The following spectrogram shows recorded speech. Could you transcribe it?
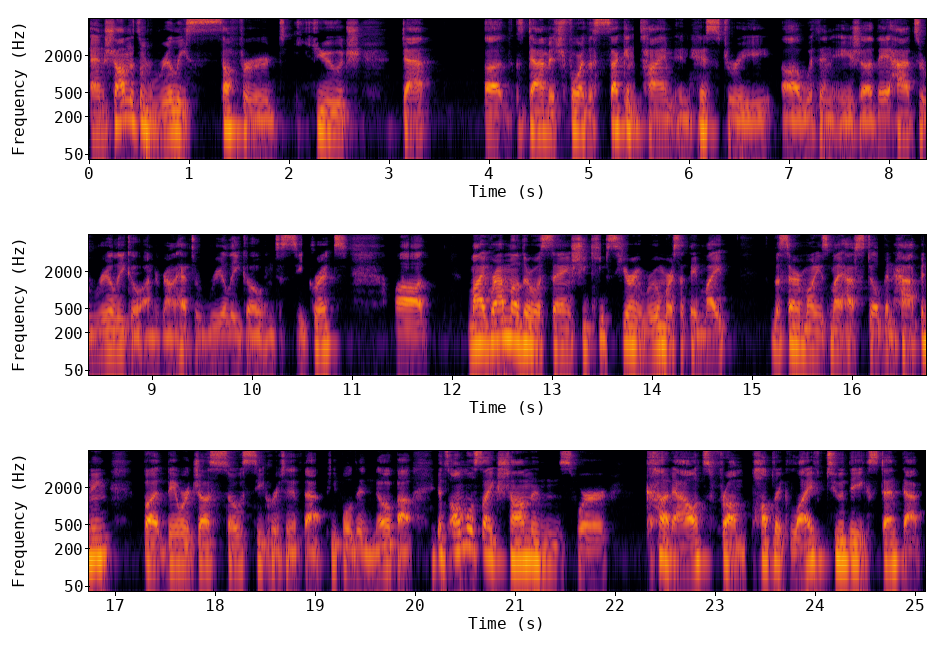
and shamanism really suffered huge da- uh, damage for the second time in history uh, within Asia. They had to really go underground. They had to really go into secret. Uh, my grandmother was saying she keeps hearing rumors that they might the ceremonies might have still been happening, but they were just so secretive that people didn't know about. It's almost like shamans were cut out from public life to the extent that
